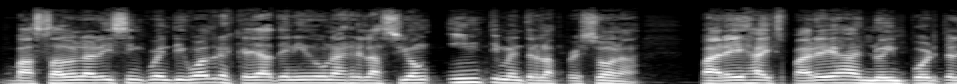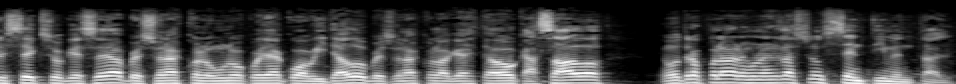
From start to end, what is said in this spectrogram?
basado en la ley 54 es que haya tenido una relación íntima entre las personas. Pareja, exparejas, no importa el sexo que sea, personas con las que uno haya cohabitado, personas con las que haya estado casado. En otras palabras, una relación sentimental.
